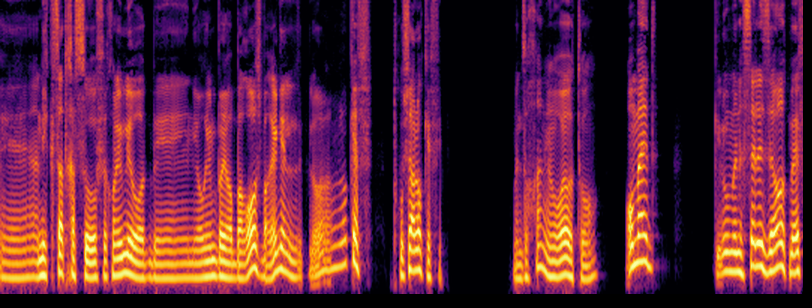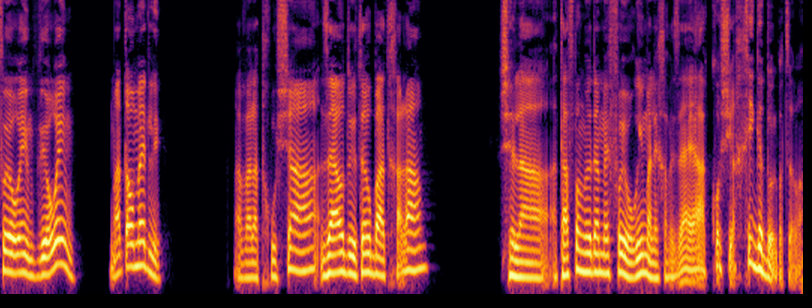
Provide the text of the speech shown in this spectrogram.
אה, אני קצת חשוף יכולים לראות בי יורים בראש ברגל לא לא כיף תחושה לא כיפית. אני זוכר אני רואה אותו עומד. כאילו מנסה לזהות מאיפה יורים, ויורים, מה אתה עומד לי? אבל התחושה, זה היה עוד יותר בהתחלה, של ה... אתה אף פעם לא יודע מאיפה יורים עליך, וזה היה הקושי הכי גדול בצבא,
